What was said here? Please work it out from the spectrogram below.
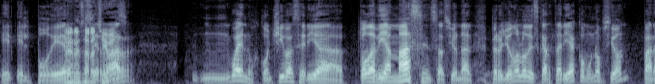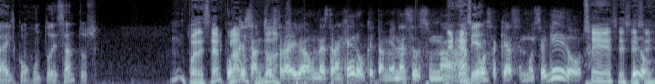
El, poder cerrar Mm, bueno, con Chivas sería todavía más sensacional, pero yo no lo descartaría como una opción para el conjunto de Santos. Mm, puede ser, claro. O que Santos traiga un extranjero, que también eso es una eh, cosa que hacen muy seguido. Sí, sí, sí. Digo, sí.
